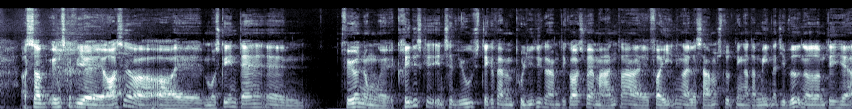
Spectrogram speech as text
og så ønsker vi øh, også at, at øh, måske endda øh, føre nogle øh, kritiske interviews. Det kan være med politikere, men det kan også være med andre øh, foreninger eller sammenslutninger, der mener, de ved noget om det her,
